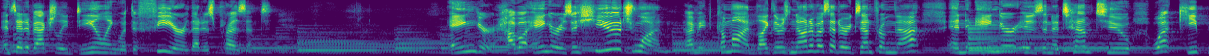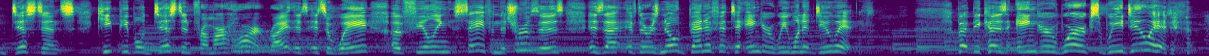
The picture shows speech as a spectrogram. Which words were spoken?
instead of actually dealing with the fear that is present. Anger. How about anger is a huge one. I mean, come on, like there's none of us that are exempt from that. And anger is an attempt to what? Keep distance, keep people distant from our heart, right? It's, it's a way of feeling safe. And the truth is, is that if there is no benefit to anger, we wouldn't do it. But because anger works, we do it.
